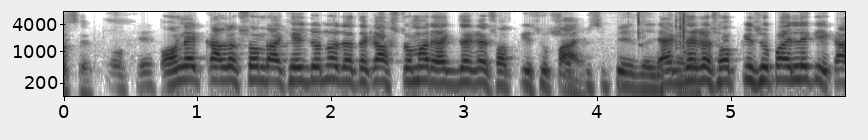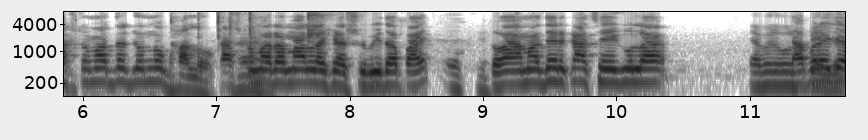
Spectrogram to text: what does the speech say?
আছে। অনেক কালেকশন রাখি এই জন্য যাতে কাস্টমার এক জায়গায় সবকিছু পায়। এক জায়গায় সবকিছু পাইলে কি কাস্টমারদের জন্য ভালো। কাস্টমাররা মাল লেখার সুবিধা পায়। তো আমাদের কাছে এগুলা তারপরে যে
